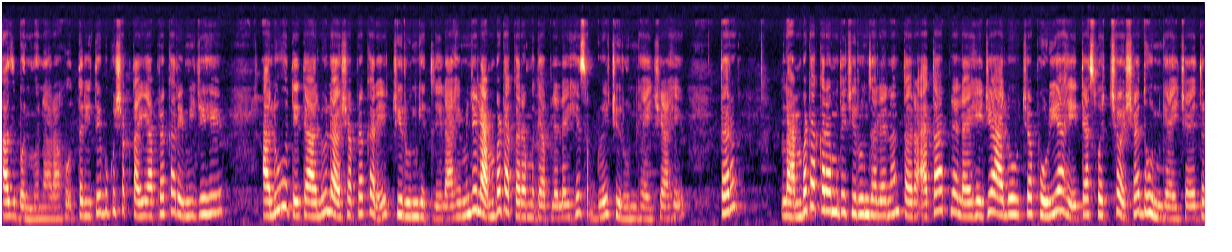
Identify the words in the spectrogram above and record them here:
आज बनवणार आहोत. तर इथे बघू शकता या प्रकारे मी जे हे आलू होते त्या आलूला अशा प्रकारे चिरून घेतलेलं आहे. म्हणजे लांबट आकारामध्ये आपल्याला हे सगळे चिरून घ्यायचे आहे. तर लांबट आकारामध्ये चिरून झाल्यानंतर आता आपल्याला हे जे आलूच्या फोडी आहे त्या स्वच्छ अशा धुवून घ्यायच्या आहे तर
